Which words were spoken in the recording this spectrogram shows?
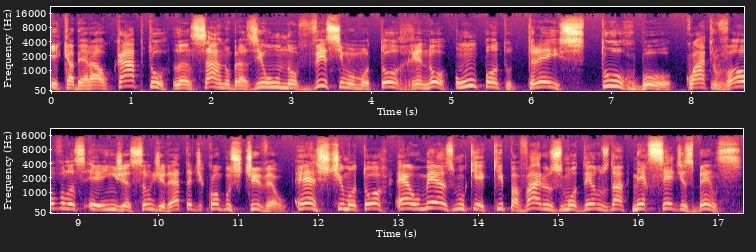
e caberá ao Captur lançar no Brasil um novíssimo motor Renault 1.3 turbo, quatro válvulas e injeção direta de combustível. Este motor é o mesmo que equipa vários modelos da Mercedes-Benz,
